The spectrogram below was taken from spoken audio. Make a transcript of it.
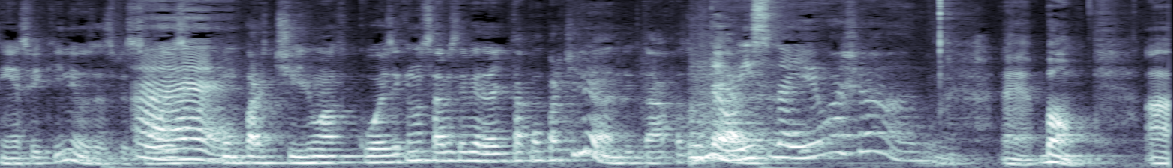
Tem as fake news. As pessoas É. compartilham uma coisa que não sabem se é verdade e tá compartilhando. E tá fazendo Então, merda. isso daí eu acho errado. É, bom, a-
